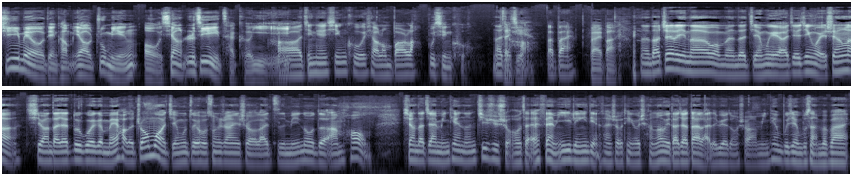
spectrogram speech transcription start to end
gmail 点 com，要注明偶像日记才可以。好，今天辛苦小笼包了，不辛苦，那再见，拜拜。拜拜。那到这里呢，我们的节目也要接近尾声了，希望大家度过一个美好的周末。节目最后送上一首来自 Mino 的《I'm Home》，希望大家明天能继续守候在 FM 一零一点三收听由陈乐为大家带来的悦动少儿，明天不见不散，拜拜。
